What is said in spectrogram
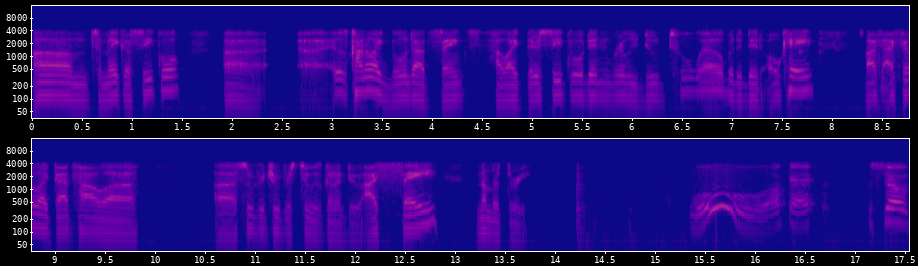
um, to make a sequel. Uh, uh, it was kind of like Boondock Saints, how like their sequel didn't really do too well, but it did okay. I, I feel like that's how uh, uh, Super Troopers Two is gonna do. I say number three. Ooh, okay. So,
